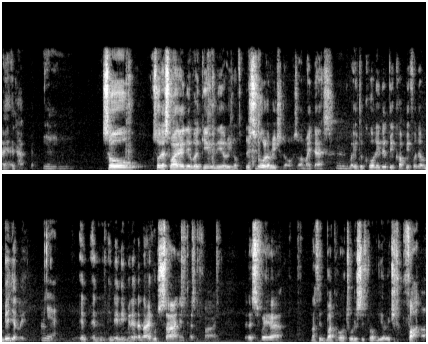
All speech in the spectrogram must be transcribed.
It, happened. Yeah. Yeah. yeah. So so that's why I never give any original. This is all original. It's on my desk. Mm. But if the court needed, we copy for them immediately Yeah. in, in, in any minute, and I would sign and testify that it's fair. Nothing but the whole truth. This is from the original file.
